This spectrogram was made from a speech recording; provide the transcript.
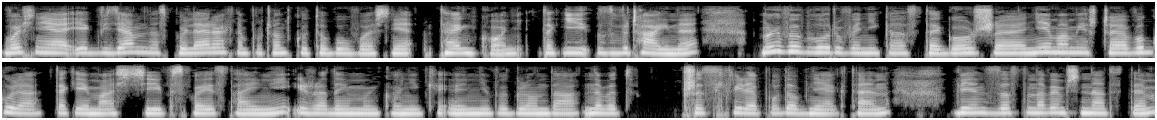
właśnie jak widziałam na spoilerach na początku, to był właśnie ten koń, taki zwyczajny. Mój wybór wynika z tego, że nie mam jeszcze w ogóle takiej maści w swojej stajni i żaden mój konik nie wygląda nawet przez chwilę podobnie jak ten, więc zastanawiam się nad tym,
